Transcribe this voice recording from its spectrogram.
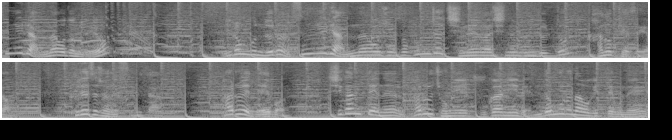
승률이 안 나오던데요? 이런 분들은 승률이 안 나오셔서 혼자 진행하시는 분들도 간혹 계세요. 그래서 정했습니다. 하루에 4번. 시간대는 하루 종일 구간이 랜덤으로 나오기 때문에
